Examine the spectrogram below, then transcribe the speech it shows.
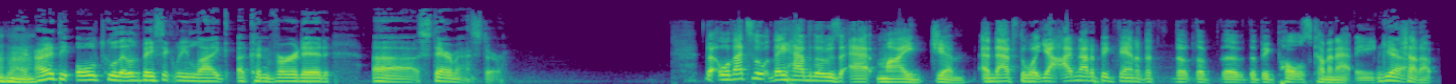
Right? I like the old school that look basically like a converted uh, stairmaster. Th- Well, that's the they have those at my gym, and that's the one. Yeah, I'm not a big fan of the the the the, the big poles coming at me. Yeah. shut up.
